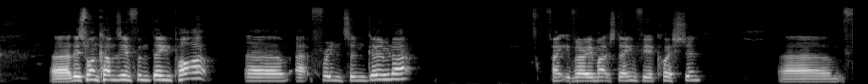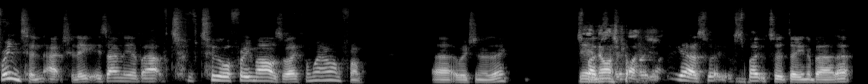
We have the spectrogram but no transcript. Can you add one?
uh, this one comes in from Dean Potter um, at Frinton Gooner. Thank you very much, Dean, for your question. Um, Frinton actually is only about t- two or three miles away from where I'm from uh, originally. Yeah, nice to- place. Yeah, I sp- spoke to Dean about that.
